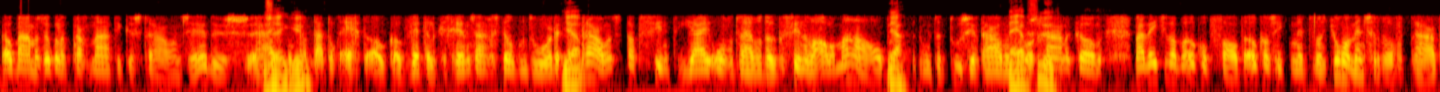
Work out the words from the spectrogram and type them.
Obama is ook wel een pragmaticus trouwens. Hè, dus uh, hij vond dat daar toch echt ook, ook wettelijke grenzen aangesteld moeten worden. Ja. En trouwens, dat vindt jij ongetwijfeld ook, dat vinden we allemaal. Ja. Er moet een toezichthoudende Nee, organen komen. Maar weet je wat me ook opvalt? Ook als ik met wat jonge mensen erover praat.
